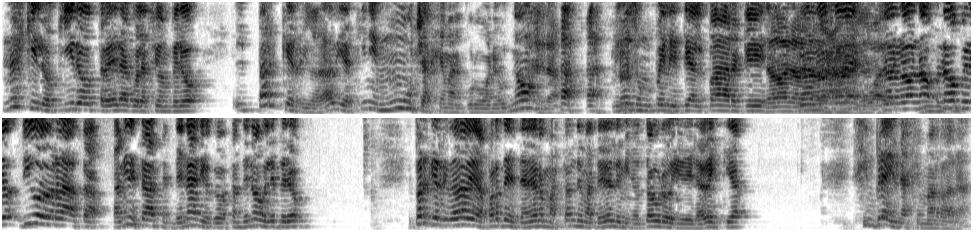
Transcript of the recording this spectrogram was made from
No es que lo quiero traer a colación, pero el Parque Rivadavia tiene muchas gemas de Curboneut. No, no es un. PNT al parque. No, no, no, no, no, no, pero digo de verdad, o sea, también estaba Centenario, que es bastante noble, pero el Parque Rivadavia, aparte de tener bastante material de Minotauro y de la Bestia, siempre hay una gema rara.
